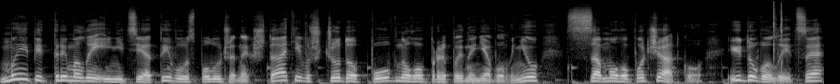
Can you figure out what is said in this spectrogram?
Ми підтримали ініціативу Сполучених Штатів щодо повного припинення вогню з самого початку і довели це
